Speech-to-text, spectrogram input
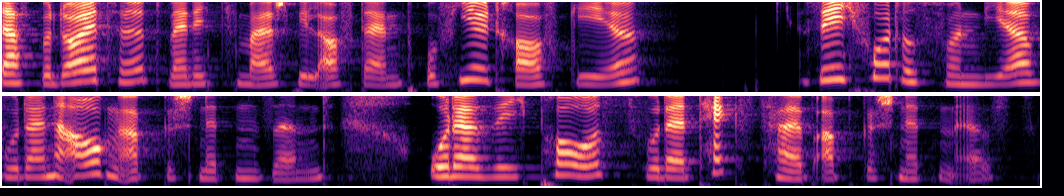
Das bedeutet, wenn ich zum Beispiel auf dein Profil drauf gehe, sehe ich Fotos von dir, wo deine Augen abgeschnitten sind. Oder sehe ich Posts, wo der Text halb abgeschnitten ist.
